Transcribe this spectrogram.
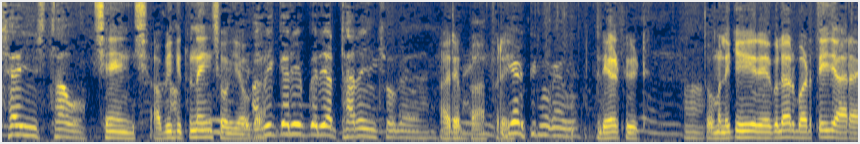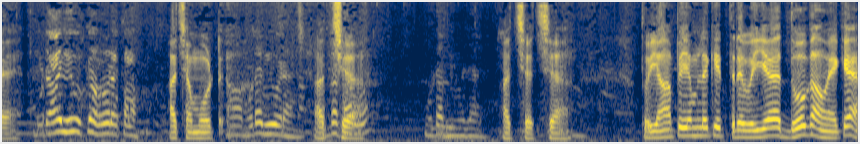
छह इंच था वो। छह इंच। अभी कितना इंच हो गया होगा? अभी करीब करीब अट्ठारह इंच हो गया है। अरे बाप रे। डेढ़ फीट हो गया वो। डेढ़ फीट। हाँ। तो मतलब कि रेगुलर बढ़ते ही जा रहा है। मोटा भी उसका हो रहा है। अच्छा मोट हाँ मोटा भी हो रहा है। अच्छा। मोटा भी हो जा रहा है। अच्छा अच्छा। तो यहाँ पे मतलब की त्रिवैया दो गाँव है क्या?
